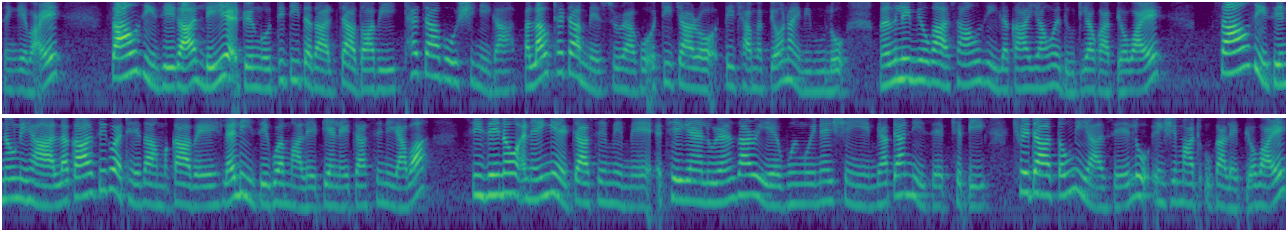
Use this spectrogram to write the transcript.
ဆင်းခဲ့ပါတယ်။ စောင်းစီဈေးက၄ရက်အတွင်းကိုတိတိတတ်တာကျသွားပြီးထက်ကြဖို့ရှိနေကဘလောက်ထက်ကြမယ်ဆိုတာကိုအတိအကျတော့တေချာမပြောနိုင်သေးဘူးလို့မန္တလေးမြို့ကစောင်းစီလက်ကားရောင်းဝယ်သူတယောက်ကပြောပါရယ်။စောင်းစီဈေးနှုန်းတွေဟာလက်ကားဈေးကွက်ထဲသာမကပဲလက်လီဈေးကွက်မှာလည်းပြန်လဲကျဆင်းနေတာပါ။ စီစဉ်တော့အနှဲငယ်ကျဆင်းမိမဲ့အခြေခံလူရန်စားတွေရဲ့ဝင်ငွေနဲ့ရှင်ရင်များပြားနေစေဖြစ်ပြီး trader သုံးနေရစေလို့အင်ရှင်မတူကလည်းပြောပါရယ်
